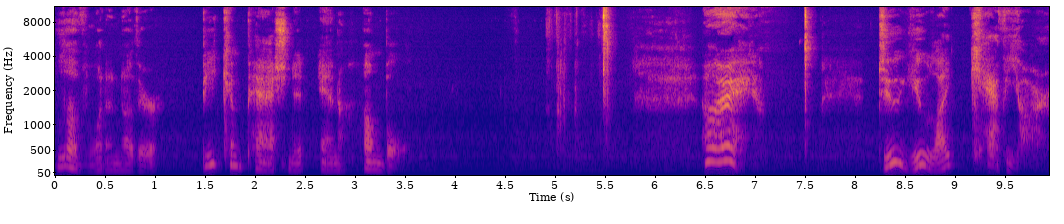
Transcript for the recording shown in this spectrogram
love one another, be compassionate and humble. All right. Do you like caviar?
